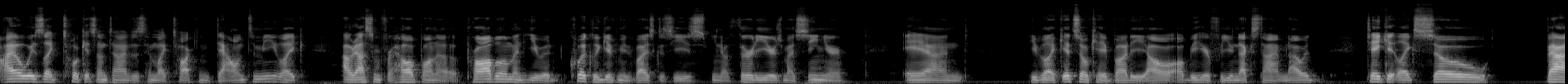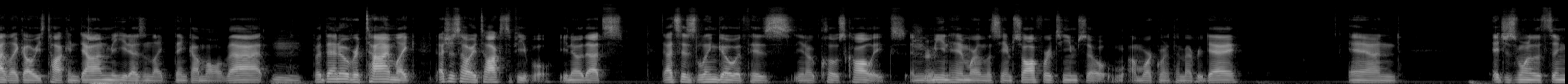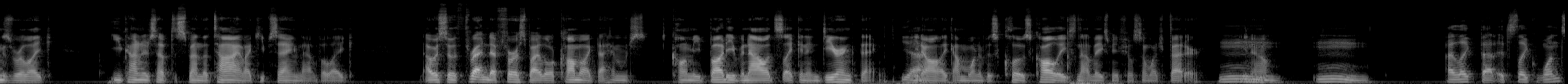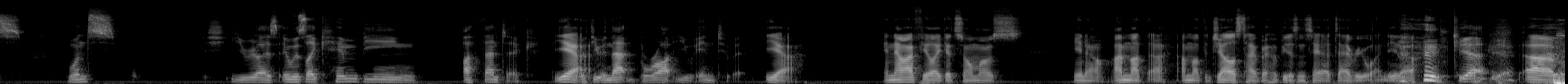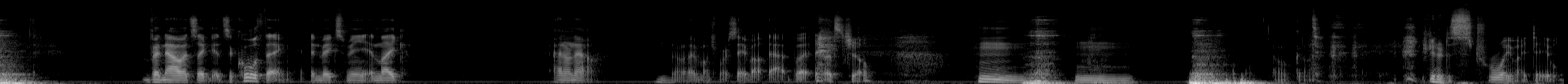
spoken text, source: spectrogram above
I always like took it sometimes as him like talking down to me. Like I would ask him for help on a problem, and he would quickly give me advice because he's you know 30 years my senior, and he'd be like, "It's okay, buddy. I'll I'll be here for you next time." And I would take it like so bad, like oh he's talking down to me. He doesn't like think I'm all that. Mm. But then over time, like that's just how he talks to people. You know, that's that's his lingo with his you know close colleagues. And Sure. me and him are on the same software team, so I'm working with him every day. And it's just one of those things where like you kind of just have to spend the time. I keep saying that, but like I was so threatened at first by a little comment like that, him just calling me buddy, but now it's like an endearing thing. Yeah. You know, like I'm one of his close colleagues, and that makes me feel so much better. Mm. know? Mm. I like that. It's like once once you realize it was like him being authentic Yeah. with you and that brought you into it. Yeah. And now I feel like it's almost, you know, I'm not the I'm not the jealous type. I hope he doesn't say that to everyone, you know. yeah, yeah. um, but now it's like it's a cool thing. It makes me and like, I don't know. I don't really have much more to say about that, but That's chill. Hmm. Hmm. oh god, You're gonna destroy my table.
